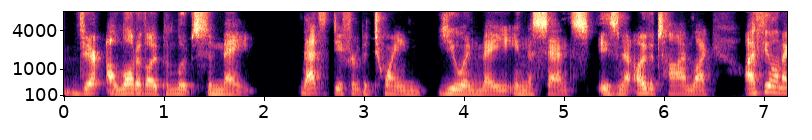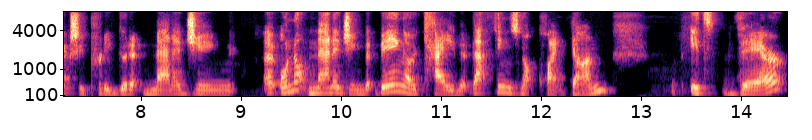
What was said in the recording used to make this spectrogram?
ver- a lot of open loops for me. That's different between you and me in the sense, isn't it? Over time, like I feel I'm actually pretty good at managing, uh, or not managing, but being okay that that thing's not quite done. It's there,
